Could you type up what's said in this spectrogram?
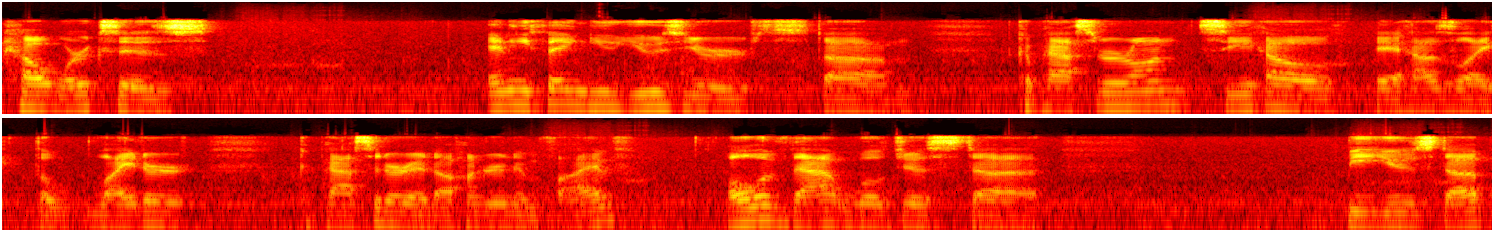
how it works is anything you use your um, capacitor on, see how it has like the lighter capacitor at 105? All of that will just uh, be used up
